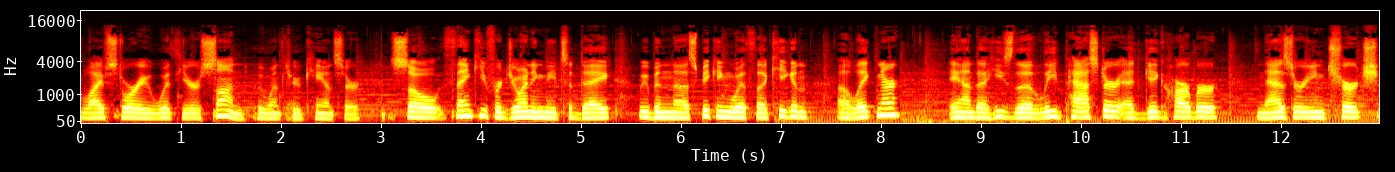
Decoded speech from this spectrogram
life story with your son who went through cancer. So, thank you for joining me today. We've been uh, speaking with uh, Keegan uh, Leenker, and uh, he's the lead pastor at Gig Harbor Nazarene Church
